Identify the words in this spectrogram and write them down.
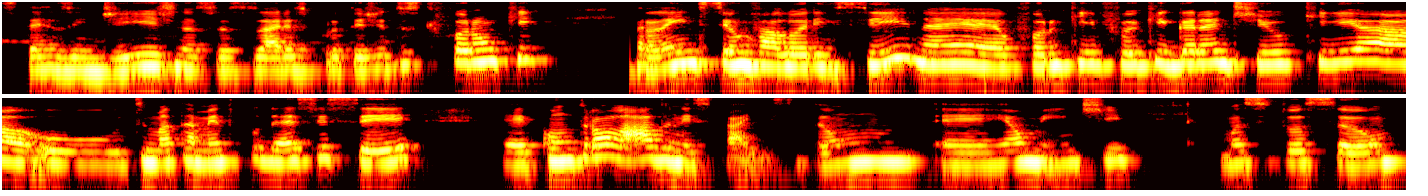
as terras indígenas, as áreas protegidas, que foram que, para além de ser um valor em si, né, foram que foi que garantiu que a, o desmatamento pudesse ser é, controlado nesse país. Então, é realmente uma situação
